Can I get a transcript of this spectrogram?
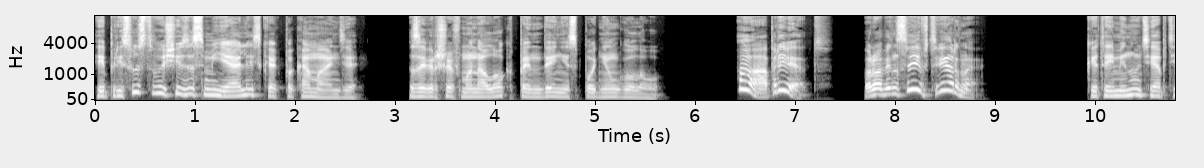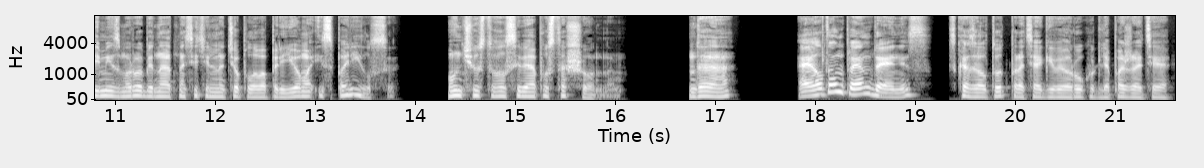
и присутствующие засмеялись, как по команде. Завершив монолог, Пен Деннис поднял голову. «А, привет! Робин Свифт, верно?» К этой минуте оптимизм Робина относительно теплого приема испарился. Он чувствовал себя опустошенным. «Да». «Элтон Пен Деннис», — сказал тот, протягивая руку для пожатия.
